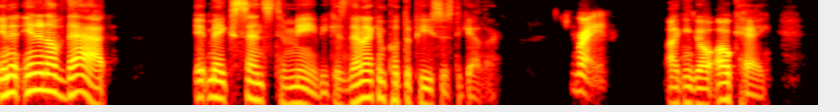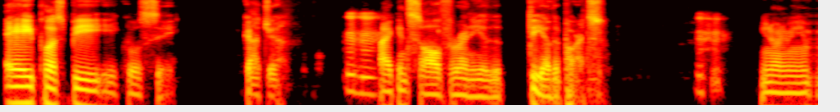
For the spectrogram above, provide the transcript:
In in and of that, it makes sense to me because then I can put the pieces together. Right. I can go, okay, A plus B equals C. Gotcha. Mm-hmm. I can solve for any of the, the other parts. Mm-hmm. You know what I mean?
